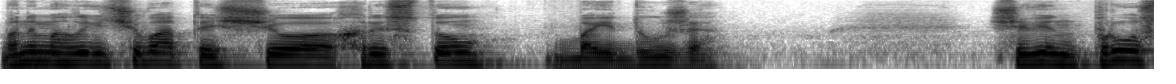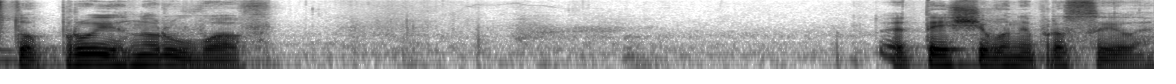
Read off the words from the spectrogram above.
Вони могли відчувати, що Христу байдуже, що Він просто проігнорував те, що вони просили,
